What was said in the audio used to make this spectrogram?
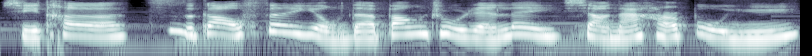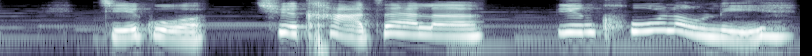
皮特自告奋勇地帮助人类小男孩捕鱼，结果却卡在了冰窟窿里。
